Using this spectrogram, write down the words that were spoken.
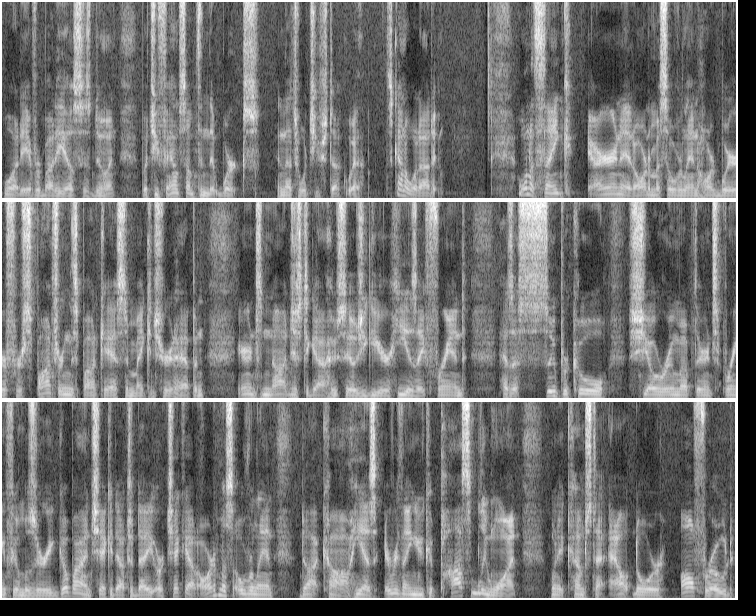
what everybody else is doing, but you found something that works, and that's what you've stuck with. It's kind of what I do. I want to thank Aaron at Artemis Overland Hardware for sponsoring this podcast and making sure it happened. Aaron's not just a guy who sells you gear, he is a friend, has a super cool showroom up there in Springfield, Missouri. Go by and check it out today or check out artemisoverland.com. He has everything you could possibly want when it comes to outdoor, off road,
